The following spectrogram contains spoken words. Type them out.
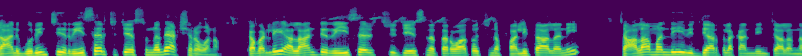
దాని గురించి రీసెర్చ్ చేస్తున్నదే అక్షరవనం. కాబట్టి అలాంటి రీసెర్చ్ చేసిన తర్వాత వచ్చిన ఫలితాలని చాలా మంది విద్యార్థులకు అందించాలన్న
